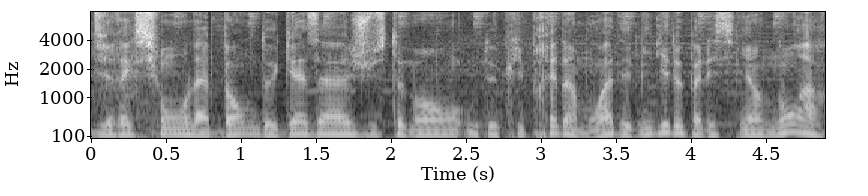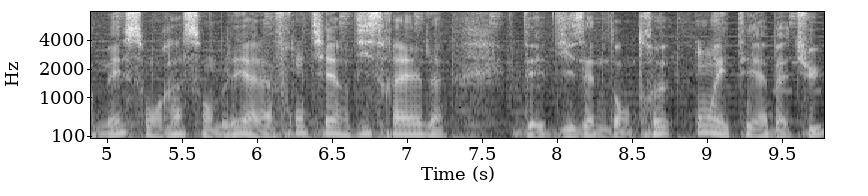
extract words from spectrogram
Direction la bande de Gaza, justement, où depuis près d'un mois, des milliers de Palestiniens non armés sont rassemblés à la frontière d'Israël. Des dizaines d'entre eux ont été abattus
